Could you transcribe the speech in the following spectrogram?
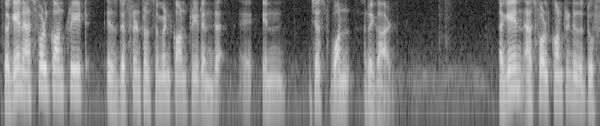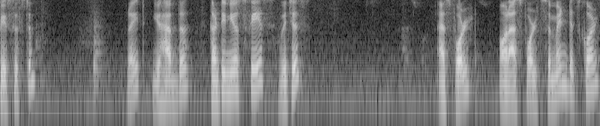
So, again asphalt concrete is different from cement concrete in, in just one regard. Again asphalt concrete is a two phase system, right. You have the continuous phase which is asphalt or asphalt cement it is called.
